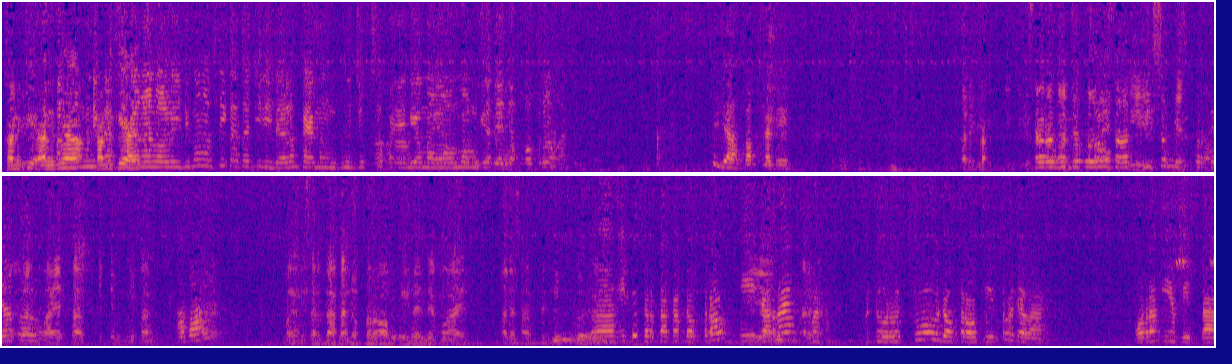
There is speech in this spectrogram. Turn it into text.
Kan Niki akhirnya kan komunikasi Niki dengan Loli juga nggak sih kak tadi di dalam kayak membujuk supaya dia mau ngomong gitu. diajak ngobrol nggak sih? Itu jambak tadi Tadi Cara bujuk Loli saat visum seperti apa? Yang lain saat penjemputan. apa Mengisertakan dokter Oki dan yang lain pada saat penjemputan. mengikut sertakan dokter Oki Iya, karena ada. men- menurutku dokter Oki itu adalah orang yang bisa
